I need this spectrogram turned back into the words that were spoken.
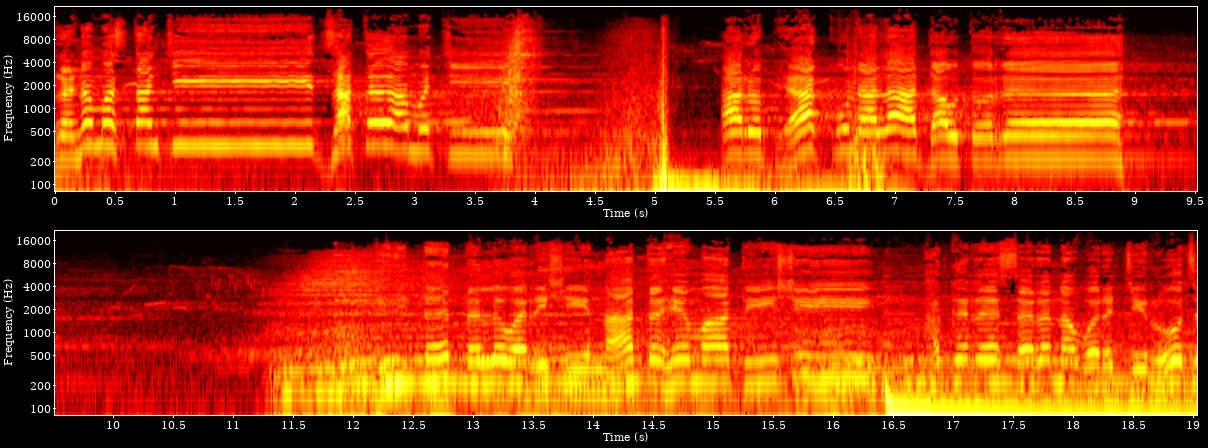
रणमस्तांची जात आमची. आरभ्या कुणाला धावतो र? फिरत तलवारीशी नात हे मातीशी. भाकर सरणावरची रोज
